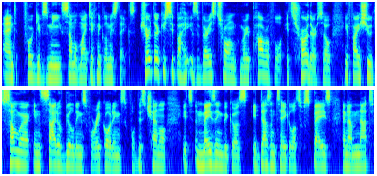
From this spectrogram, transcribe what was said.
and forgives me some of my technical mistakes. Short Turkish Sipahi is very strong, very powerful, it's shorter so if I shoot somewhere inside of buildings for recordings for this channel it's amazing because it doesn't take lots of space and I'm not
